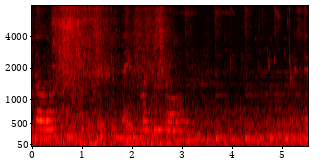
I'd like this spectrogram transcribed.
Yan, ito. Ito yung na iniwan dito. Kasi,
